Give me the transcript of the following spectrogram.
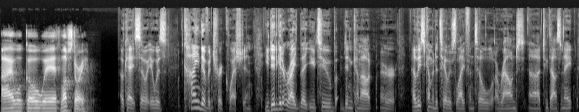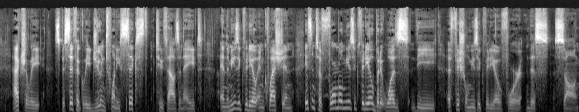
I will go with Love Story. Okay, so it was kind of a trick question. You did get it right that YouTube didn't come out, or at least come into Taylor's life until around uh, 2008. Actually, specifically June 26th, 2008. And the music video in question isn't a formal music video, but it was the official music video for this song.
